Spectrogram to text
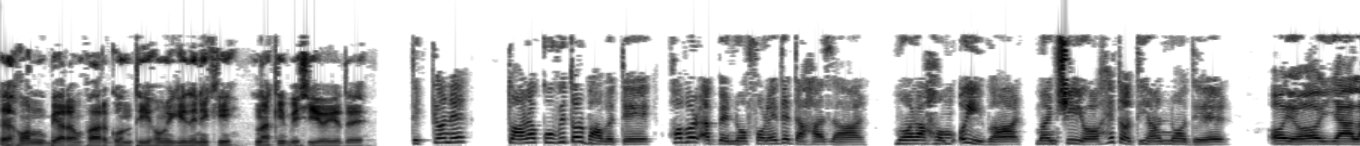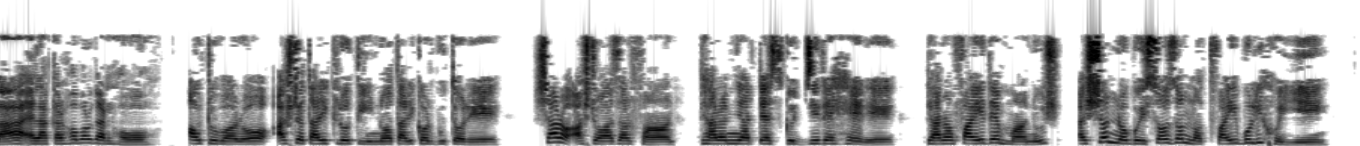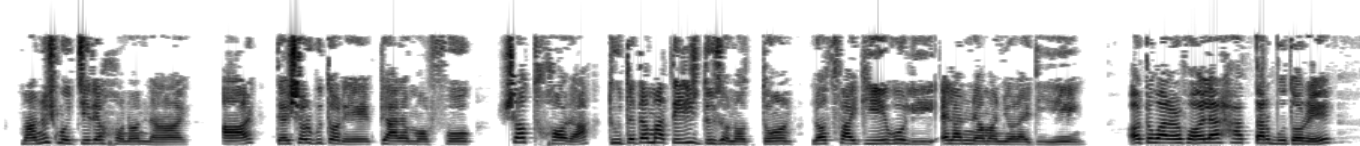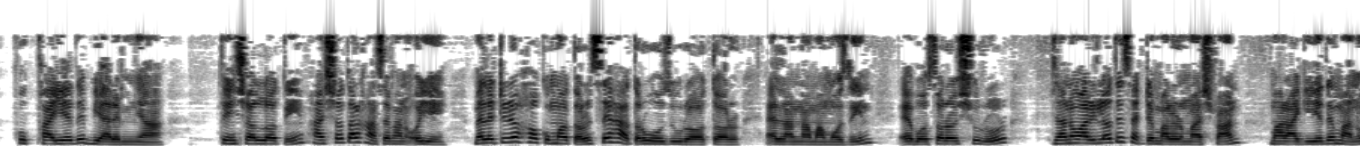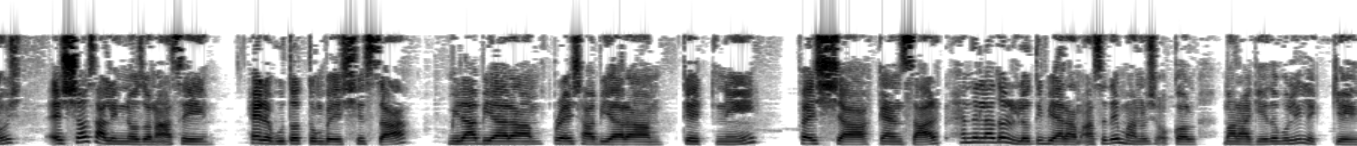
এখন ব্যারাম ফার গন্তি হমি গিয়ে নাকি? নাকি বেশি হয়ে দে? দেখনে তোরা কোভিডৰ ভাৱতে খবৰ আবে নফৰে দে দহ হাজাৰ মৰা হম এইবাৰ মানসিও হেত ধ্যান নদের অয় ইয়ালা এলাকাৰ খবৰ গান হ অক্টোবৰৰ আঠ তাৰিখ লৈ তিন তাৰিখৰ বুটৰে সাড়ে আষ্ট হাজার ফান ভ্যারামিয়া টেস্ট গজ্জি দে হেরে ভ্যারাম ফাই দে মানুষ আশো নব্বই জন লতফাই বলি হইয়ে মানুষ মসজিদে হনন নাই আর দেশৰ বুটৰে ভ্যারামর ফোক সৎ হরা দুদাদামা তিরিশ দুজনতন লতফাই গিয়ে বলি এলান নামানিয়লাই দিয়ে অক্টোবৰৰ পয়লাৰ সাতটাৰ বুটৰে ফুক ফাইয়ে দে বিয়াৰেমনিয়া তিনশলতি পাঁচশটাৰ হাঁচে ফান অয়ে মিলিটাৰী হকুমতৰ সে হাতৰ ওজুৰতৰ এলান নামা মজিন এবছৰৰ শুৰুৰ জানুৱাৰীলতে ছেপ্টেম্বৰৰ মাস ফান মারা গিয়ে দে মানুষ চালিন্ন জন আছে হেরে বুতর তুমবে শিসা মিরা বিয়ারাম প্রেসা বিয়ারাম কিডনি ফেসা ক্যান্সার হেনেলাদর ইলতি বিয়ারাম আছে দে মানুষ অকল মারা গিয়ে দে বলি লেখকে।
